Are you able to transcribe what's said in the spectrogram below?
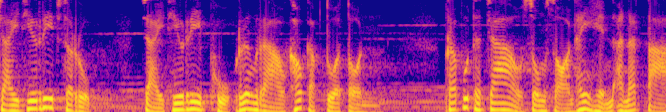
ใจที่รีบสรุป ใจที่รีบผูกเรื่องราวเข้ากับตัวตน พระพุทธเจ้าทรงสอนให้เห็นอนัตตา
